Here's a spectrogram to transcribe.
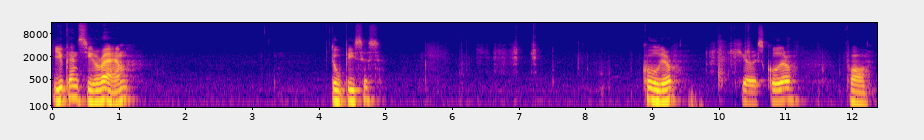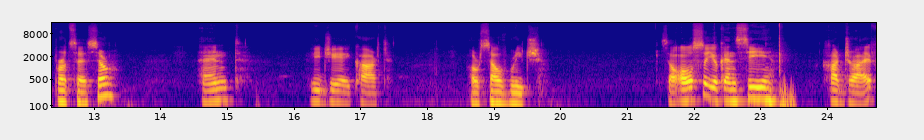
You can see RAM two pieces cooler here is cooler for processor and VGA card or south bridge so also you can see hard drive.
